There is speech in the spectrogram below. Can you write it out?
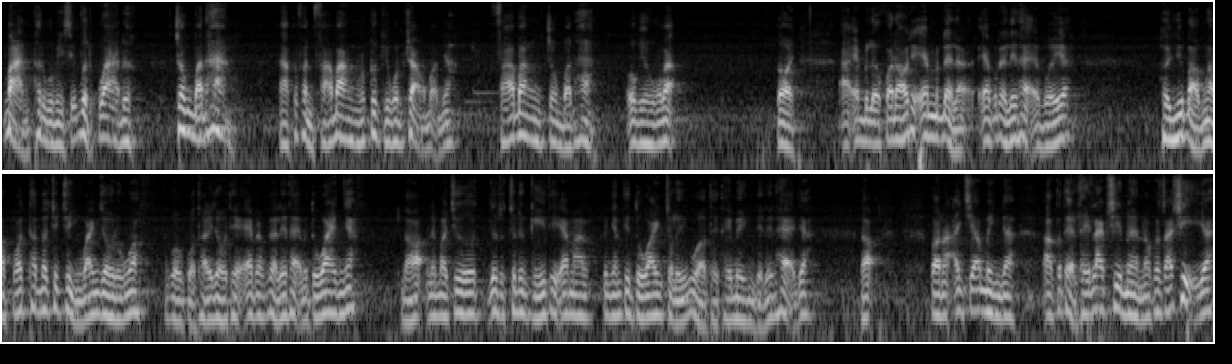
bản thân của mình sẽ vượt qua được. Trong bán hàng là cái phần phá băng nó cực kỳ quan trọng các bạn nhé phá băng trong bán hàng. Ok không các bạn? Rồi à, em lựa qua đó thì em để là em có thể liên hệ với à, hình như Bảo Ngọc có tham gia chương trình của anh rồi đúng không? Của, của thầy rồi thì em, em có thể liên hệ với Tú Anh nhé. Đó nếu mà chưa chưa đăng ký thì em à, cứ nhắn tin Tú Anh trợ lý của thầy thầy Bình để liên hệ nhé. Đó. Còn anh chị em mình à, à có thể thấy livestream này nó có giá trị nhá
